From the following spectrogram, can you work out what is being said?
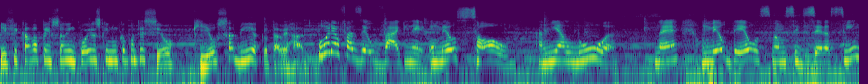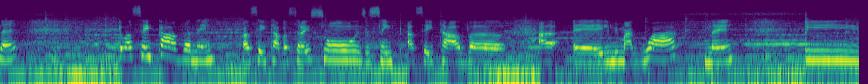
e ficava pensando em coisas que nunca aconteceu, que eu sabia que eu estava errado. Por eu fazer o Wagner o meu sol, a minha lua, né? O meu Deus, vamos se dizer assim, né? Eu aceitava, né? Aceitava as traições, aceitava a, é, ele me magoar, né? E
